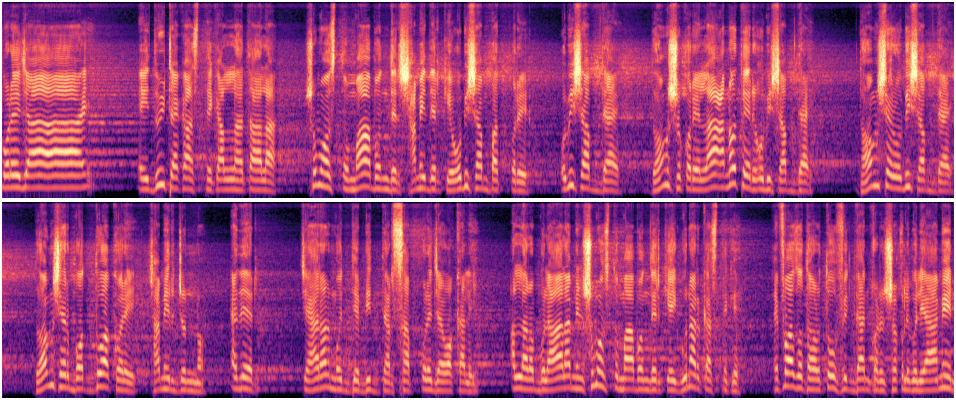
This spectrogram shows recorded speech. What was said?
পড়ে যায়। এই দুইটা কাজ থেকে আল্লাহ তাআলা সমস্ত মা বোনদের স্বামীদেরকে অভিসম্পাত করে অভিশাপ দেয়, ধ্বংস করে, লানতের অভিশাপ দেয়, ধ্বংসের অভিশাপ দেয়, ধ্বংসের বদোয়া করে স্বামীর জন্য। এদের চেহারার মধ্যে বিদ্যার সাপ করে যাওয়া অকালে আল্লাহ রব্বুল আলমিন সমস্ত মা বোনদেরকে এই গুনার কাছ থেকে হেফাজত হওয়ার তৌফিক দান করেন। সকলে বলি আমিন।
